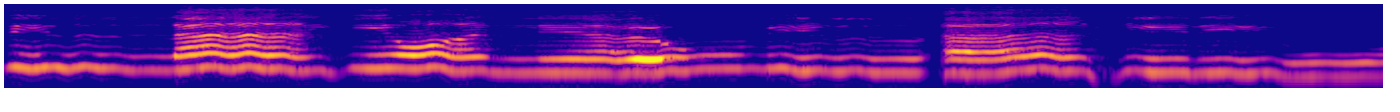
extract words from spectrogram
بالله واليوم الآخر يوادون.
